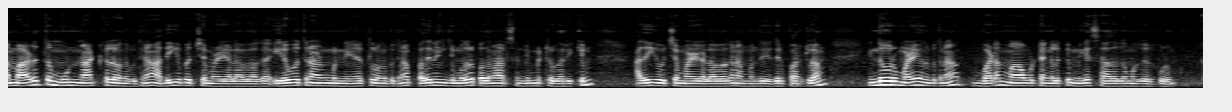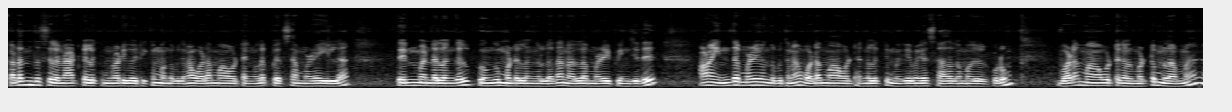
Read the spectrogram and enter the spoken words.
நம்ம அடுத்த மூணு நாட்களில் வந்து பார்த்திங்கன்னா அதிகபட்ச மழை அளவாக இருபத்தி நான்கு மணி நேரத்தில் வந்து பார்த்திங்கன்னா பதினஞ்சு முதல் பதினாறு சென்டிமீட்டர் வரைக்கும் அதிகபட்ச மழை அளவாக நம்ம வந்து எதிர்பார்க்கலாம். இந்த ஒரு மழை வந்து பார்த்திங்கன்னா வட மாவட்டங்களுக்கு மிக சாதகமாக இருக்கக்கூடும். கடந்த சில நாட்களுக்கு முன்னாடி வரைக்கும் வந்து பார்த்திங்கன்னா வட மாவட்டங்களில் பெருசாக மழை இல்லை. தென் மண்டலங்கள் கொங்கு மண்டலங்களில் தான் நல்ல மழை பெஞ்சுது. ஆனால் இந்த மழை வந்து பார்த்திங்கன்னா வட மாவட்டங்களுக்கு மிக மிக சாதகமாக இருக்கக்கூடும் வட மாவட்டங்கள் மட்டும் இல்லாமல்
